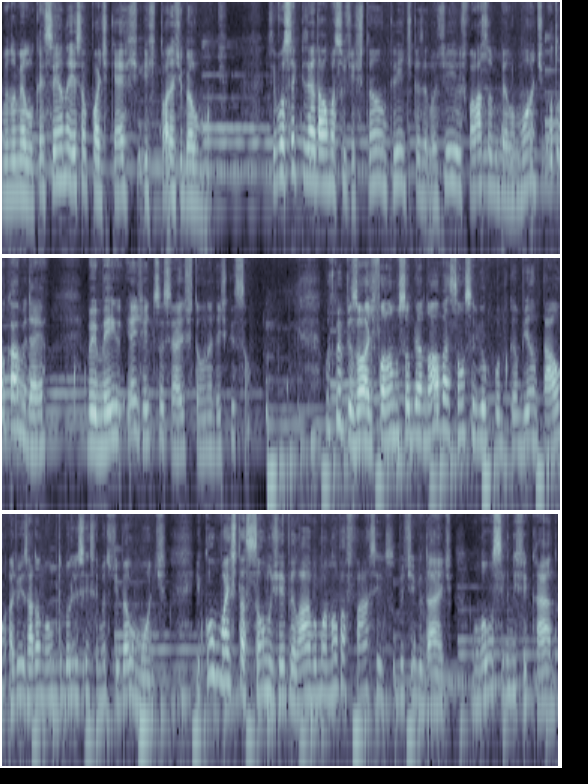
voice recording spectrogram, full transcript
Meu nome é Lucas Sena e esse é o podcast Histórias de Belo Monte. Se você quiser dar uma sugestão, críticas, elogios, falar sobre Belo Monte ou trocar uma ideia, meu e-mail e as redes sociais estão na descrição. No último episódio, falamos sobre a nova ação civil pública ambiental ajuizada no âmbito do licenciamento de Belo Monte e como a estação nos revelava uma nova face de subjetividade, um novo significado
